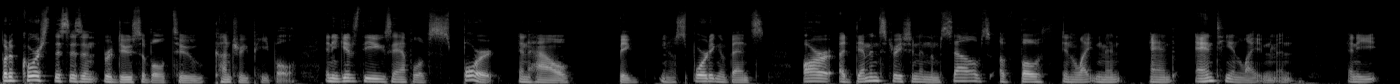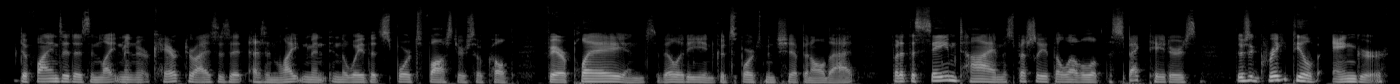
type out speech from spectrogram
But of course, this isn't reducible to country people. And he gives the example of sport and how big, you know, sporting events are a demonstration in themselves of both enlightenment and anti enlightenment. And he defines it as enlightenment or characterizes it as enlightenment in the way that sports foster so called fair play and civility and good sportsmanship and all that. But at the same time, especially at the level of the spectators, there's a great deal of anger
